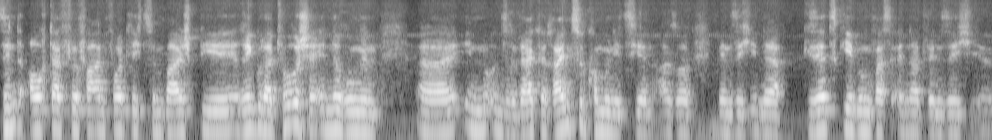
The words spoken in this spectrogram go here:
sind auch dafür verantwortlich, zum Beispiel regulatorische Änderungen äh, in unsere Werke rein zu kommunizieren. Also wenn sich in der Gesetzgebung was ändert, wenn sich äh,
